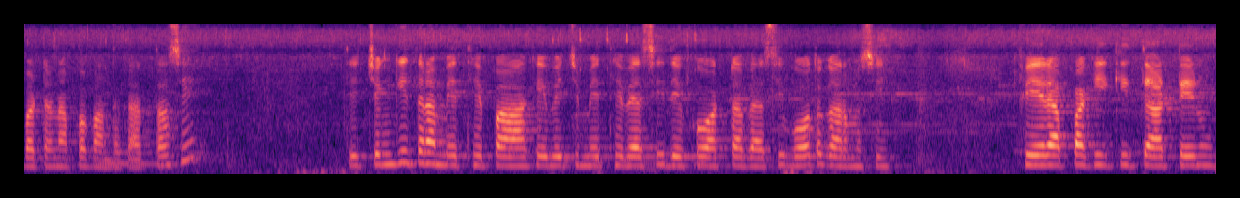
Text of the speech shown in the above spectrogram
ਬਟਨ ਆਪਾਂ ਬੰਦ ਕਰਤਾ ਸੀ। ਤੇ ਚੰਗੀ ਤਰ੍ਹਾਂ ਮੇਥੇ ਪਾ ਕੇ ਵਿੱਚ ਮੇਥੇ ਵੈਸੀ ਦੇਖੋ, ਆਟਾ ਵੈਸੀ ਬਹੁਤ ਗਰਮ ਸੀ। ਫਿਰ ਆਪਾਂ ਕੀ ਕੀਤਾ ਆਟੇ ਨੂੰ?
